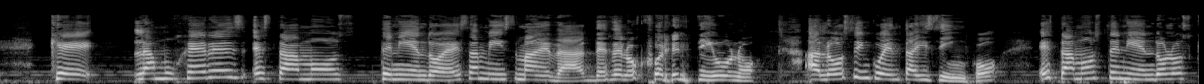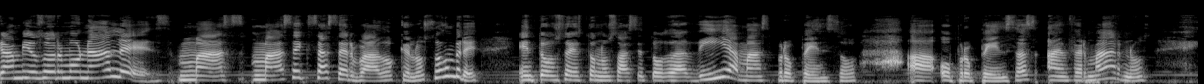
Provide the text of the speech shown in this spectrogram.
Que las mujeres estamos teniendo a esa misma edad, desde los 41 a los 55, estamos teniendo los cambios hormonales más, más exacerbados que los hombres. Entonces esto nos hace todavía más propenso o propensas a enfermarnos.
